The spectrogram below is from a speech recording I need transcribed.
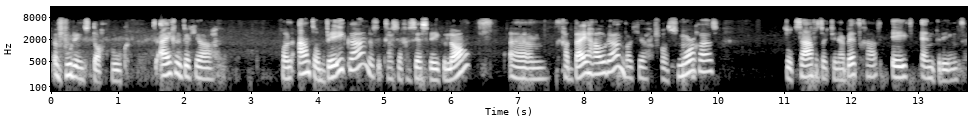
een voedingsdagboek. Dus eigenlijk dat je gewoon een aantal weken, dus ik zou zeggen zes weken lang, um, gaat bijhouden wat je van s morgens tot s avonds dat je naar bed gaat, eet en drinkt.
